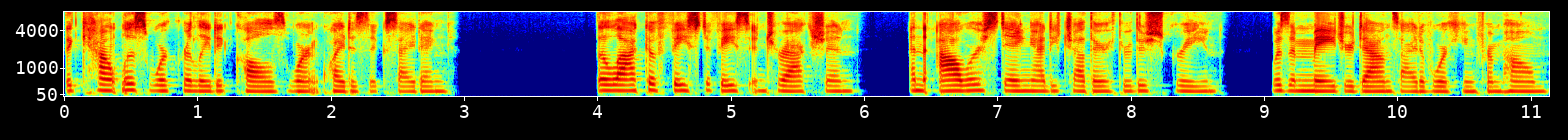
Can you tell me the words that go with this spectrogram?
the countless work related calls weren't quite as exciting the lack of face to face interaction, and the hours staying at each other through the screen was a major downside of working from home.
